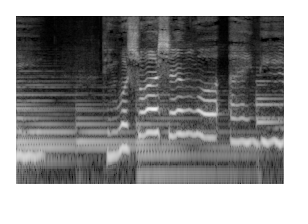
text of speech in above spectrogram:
音，听我说声我爱你。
